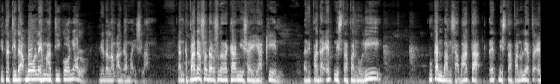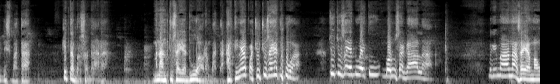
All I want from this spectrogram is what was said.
Kita tidak boleh mati konyol di dalam agama Islam. Dan kepada saudara-saudara kami saya yakin. Daripada etnis Tapanuli, bukan bangsa Batak. Etnis Tapanuli atau etnis Batak. Kita bersaudara. Menantu saya dua orang Batak. Artinya apa? Cucu saya dua. Cucu saya dua itu baru segala. Bagaimana saya mau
